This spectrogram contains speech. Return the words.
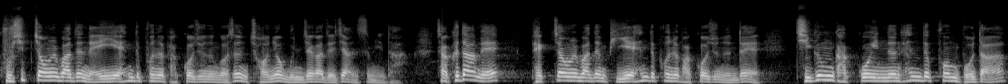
90점을 받은 A의 핸드폰을 바꿔주는 것은 전혀 문제가 되지 않습니다. 자, 그 다음에 100점을 받은 B의 핸드폰을 바꿔주는데 지금 갖고 있는 핸드폰보다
